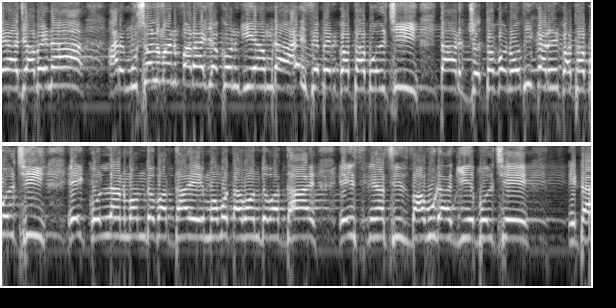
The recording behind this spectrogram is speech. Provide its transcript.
দেয়া যাবে না। আর মুসলমান পাড়ায় যখন গিয়ে আমরা আইএসএফ এর কথা বলছি, তার তখন অধিকারের কথা বলছি, এই কল্যাণ বন্দ্যোপাধ্যায়, এই মমতা বন্দ্যোপাধ্যায়, এই স্নেহাশিস বাবুরা গিয়ে বলছে, এটা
